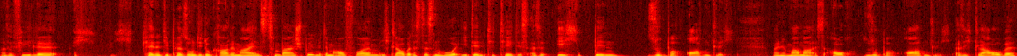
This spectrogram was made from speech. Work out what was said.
Also viele, ich, ich kenne die Person, die du gerade meinst zum Beispiel mit dem Aufräumen. Ich glaube, dass das eine hohe Identität ist. Also ich bin super ordentlich. Meine Mama ist auch super ordentlich. Also ich glaube,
